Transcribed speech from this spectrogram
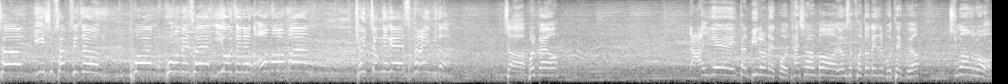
2023 시즌 포항 홈에서의 이호재는 어마어마한 결정력의 사나입니다. 자, 볼까요? 아, 이게 일단 밀어냈고 다시 한번 여기서 걷어내질 못했고요. 중앙으로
